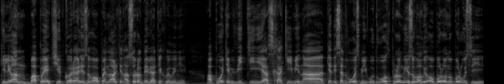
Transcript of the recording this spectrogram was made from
Кіліан Бапе чітко реалізував пенальті на 49-й хвилині. А потім Віттінія з Хакімі на 58-й удвох пронизували оборону Борусії.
